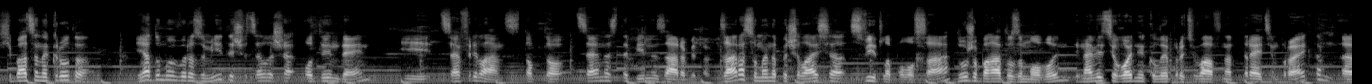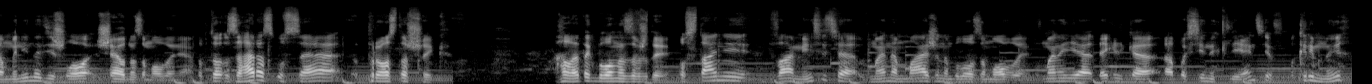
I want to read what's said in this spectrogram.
Хіба це не круто? Я думаю, ви розумієте, що це лише один день, і це фріланс, тобто це нестабільний заробіток. Зараз у мене почалася світла полоса, дуже багато замовлень. І навіть сьогодні, коли працював над третім проектом, е, мені надійшло ще одне замовлення. Тобто зараз усе просто шик. Але так було не завжди. Останні два місяці в мене майже не було замовлень. В мене є декілька е, постійних клієнтів. Окрім них,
